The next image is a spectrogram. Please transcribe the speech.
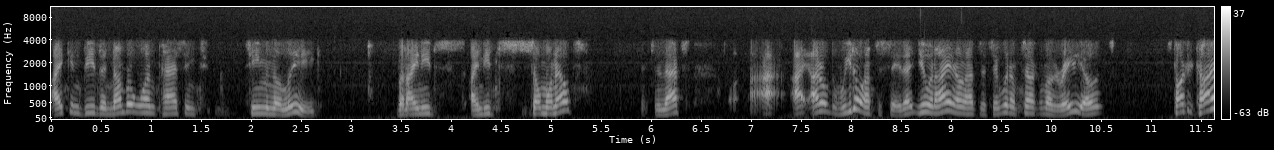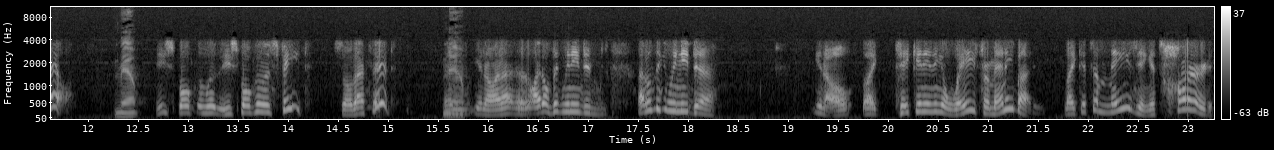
I can be the number one passing t- team in the league, but I need I need someone else, and that's I, I don't we don't have to say that. You and I don't have to say when I'm talking about the radio. It's, it's talk to Kyle. Yeah, he's spoken with he's spoken with his feet. So that's it. And, yeah. You know, and I, I don't think we need to. I don't think we need to. You know, like take anything away from anybody. Like it's amazing. It's hard.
